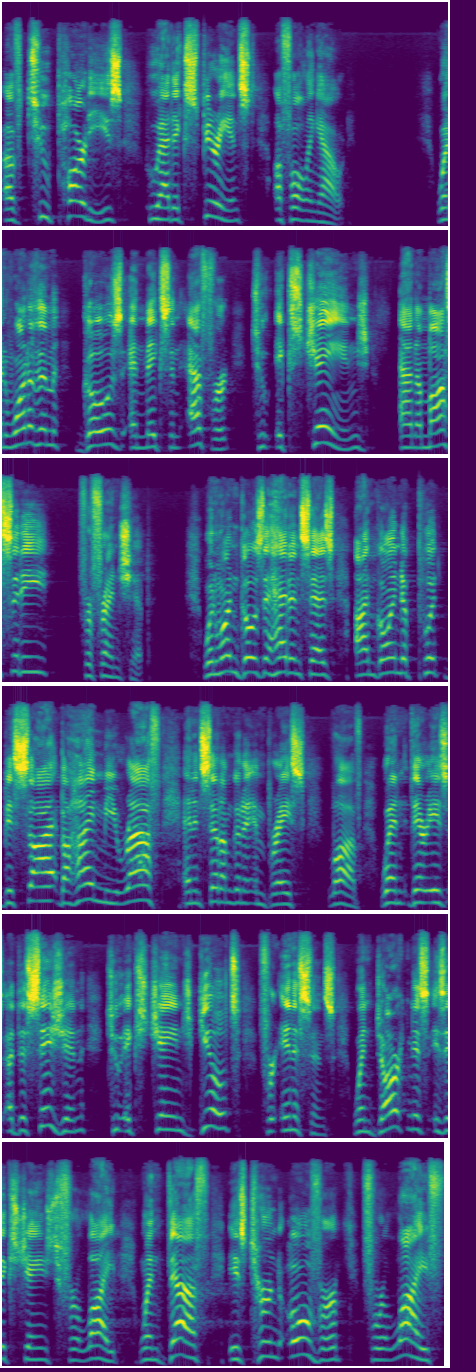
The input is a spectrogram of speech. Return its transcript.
of two parties who had experienced a falling out. When one of them goes and makes an effort to exchange animosity for friendship. When one goes ahead and says, I'm going to put beside, behind me wrath, and instead I'm going to embrace love. When there is a decision to exchange guilt for innocence. When darkness is exchanged for light. When death is turned over for life.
